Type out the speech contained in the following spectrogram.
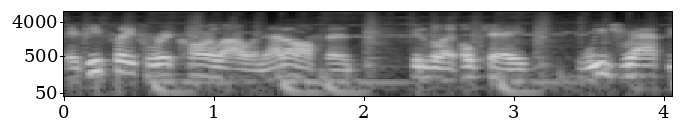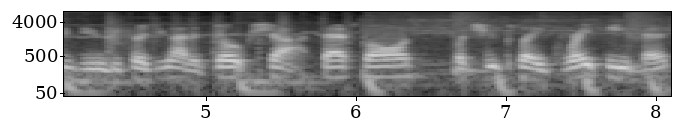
If he played for Rick Carlisle in that offense, he'd be like, okay, we drafted you because you had a dope shot. That's gone, but you played great defense.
